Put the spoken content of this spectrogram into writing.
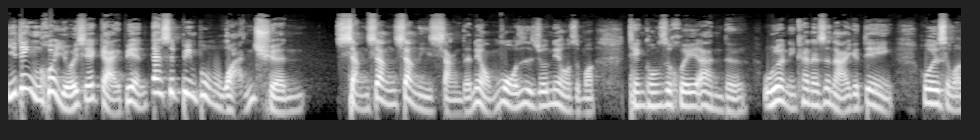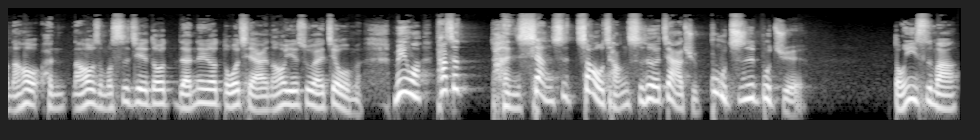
一定会有一些改变，但是并不完全想象像你想的那种末日，就那种什么天空是灰暗的，无论你看的是哪一个电影或者什么，然后很然后什么世界都人类都躲起来，然后耶稣来救我们，没有啊，他是很像是照常吃喝嫁娶，不知不觉。懂意思吗？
